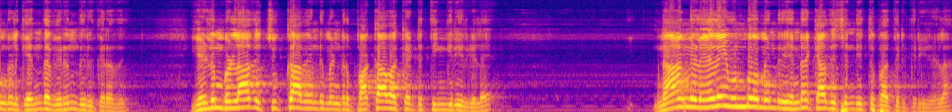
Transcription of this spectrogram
உங்களுக்கு எந்த விருந்து இருக்கிறது? எலும்பில்லாத சுக்கா வேண்டும் என்று பக்காவை கேட்டு திங்கிறீர்களே? நாங்கள் எதை உண்போம் என்று என்றைக்காவது சிந்தித்து பார்த்திருக்கிறீர்களா?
